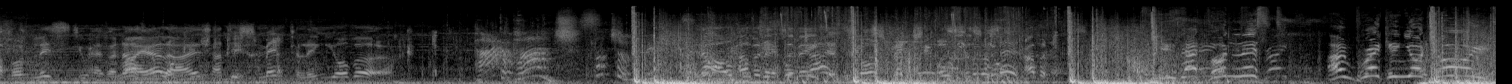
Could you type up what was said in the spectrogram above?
This is far from list. You have enough. My allies are dismantling your work. Pack a punch. Such a big. Now, covenants of agents, your expensive altars no covenants. See that fun list? I'm breaking your toys!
